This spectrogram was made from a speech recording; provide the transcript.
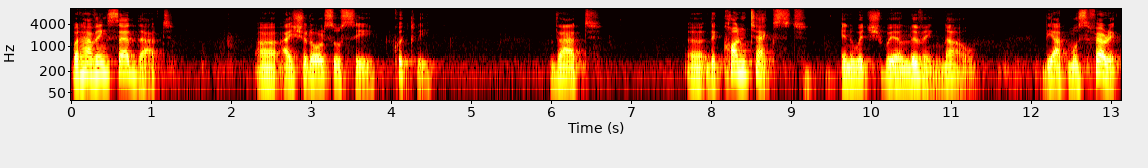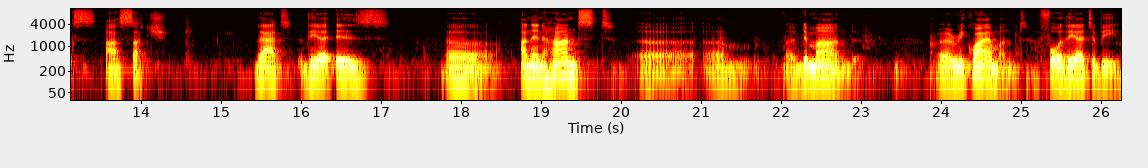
But having said that, uh, I should also say quickly that uh, the context in which we are living now, the atmospherics are such that there is uh, an enhanced uh, um, uh, demand, uh, requirement for there to be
